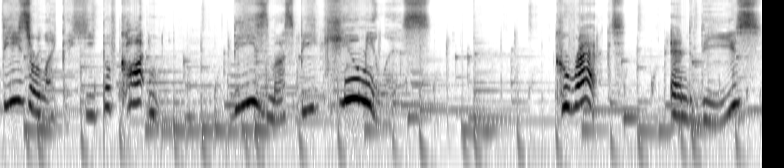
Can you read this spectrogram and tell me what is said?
These are like a heap of cotton. These must be cumulus. Correct. And these?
